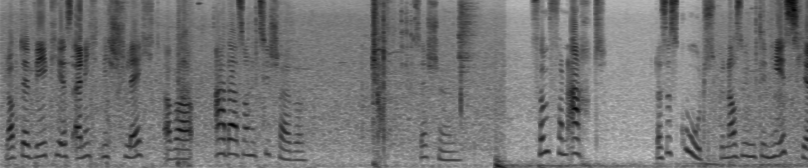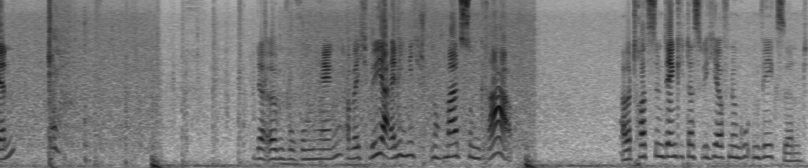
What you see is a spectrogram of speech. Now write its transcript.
Ich glaube, der Weg hier ist eigentlich nicht schlecht, aber... Ah, da ist noch eine Zielscheibe. Sehr schön. 5 von 8. Das ist gut. Genauso wie mit den Häschen. Die da irgendwo rumhängen. Aber ich will ja eigentlich nicht nochmal zum Grab. Aber trotzdem denke ich, dass wir hier auf einem guten Weg sind.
